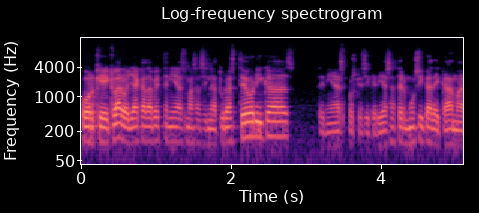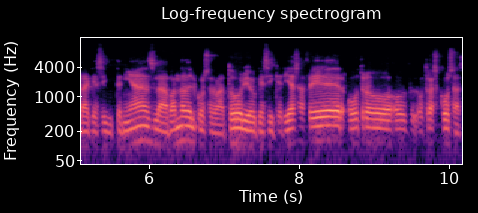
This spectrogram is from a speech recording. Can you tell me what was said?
porque claro, ya cada vez tenías más asignaturas teóricas, tenías pues que si querías hacer música de cámara, que si tenías la banda del conservatorio, que si querías hacer otras cosas.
